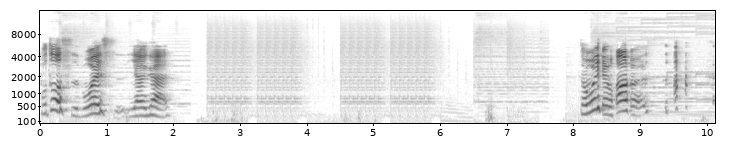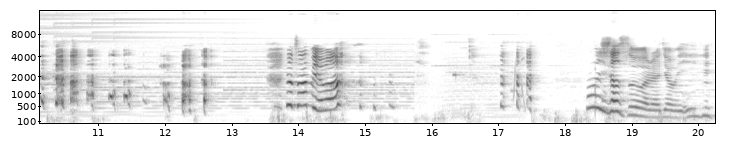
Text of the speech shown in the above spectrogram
不作死不会死，你看看，怎么眼花而死？有差别吗？笑死我了，救命！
